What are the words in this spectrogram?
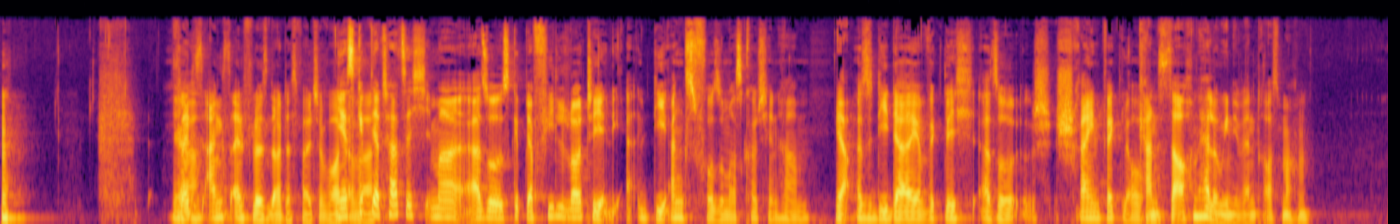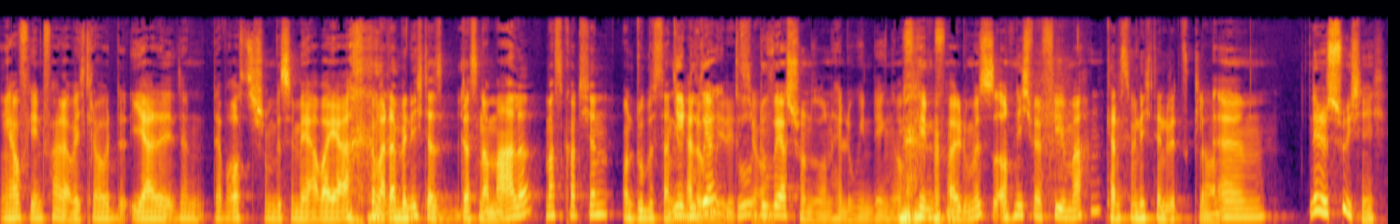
vielleicht ja. ist angsteinflößend auch das falsche Wort. Ja, es gibt ja tatsächlich immer, also es gibt ja viele Leute, die, die Angst vor so Maskottchen haben. ja, Also die da ja wirklich, also sch schreiend weglaufen. kannst du auch ein Halloween-Event draus machen. Ja, auf jeden Fall. Aber ich glaube, ja, dann, da brauchst du schon ein bisschen mehr. Aber ja, Guck mal, dann bin ich das, das normale Maskottchen und du bist dann die wär, Halloween-Edition. du, du wärst schon so ein Halloween-Ding, auf jeden Fall. Du müsstest auch nicht mehr viel machen. Kannst mir nicht den Witz klauen. Ähm, nee, das tue ich nicht.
